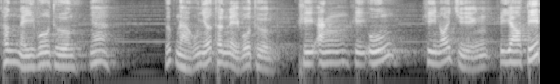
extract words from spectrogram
thân này vô thường nha. Lúc nào cũng nhớ thân này vô thường. Khi ăn, khi uống, khi nói chuyện, khi giao tiếp,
